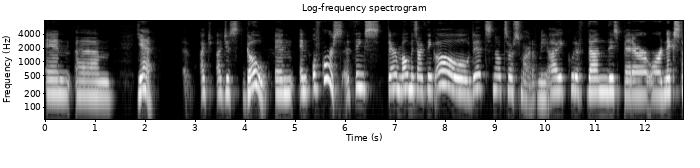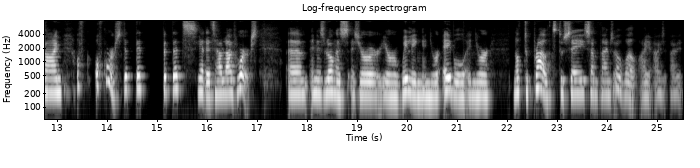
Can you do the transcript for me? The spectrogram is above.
And um, yeah, I, I just go. And and of course uh, things there are moments I think oh that's not so smart of me. I could have done this better or next time. Of of course that that but that's yeah that's how life works. Um, and as long as as you're you're willing and you're able and you're not too proud to say sometimes oh well I I, I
